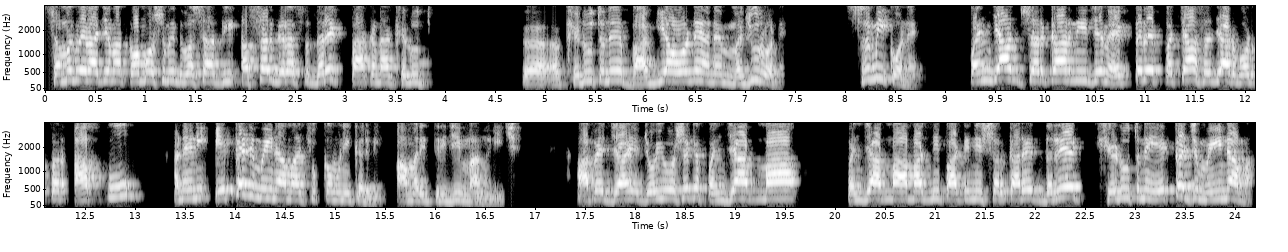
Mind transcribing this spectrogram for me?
સમગ્ર રાજ્યમાં કમોસમી વરસાદથી અસરગ્રસ્ત દરેક પાકના ખેડૂત ખેડૂતને, ભાગ્યાઓને અને મજૂરોને, શ્રમિકોને પંજાબ સરકારની જેમ હેક્ટરે પચાસ હજાર વળતર આપવું અને એની એક જ મહિનામાં ચૂકવણી કરવી આ મારી ત્રીજી માંગણી છે. આપે જોયું હશે કે પંજાબમાં પંજાબમાં આમ આદમી પાર્ટીની સરકારે દરેક ખેડૂતને એક જ મહિનામાં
